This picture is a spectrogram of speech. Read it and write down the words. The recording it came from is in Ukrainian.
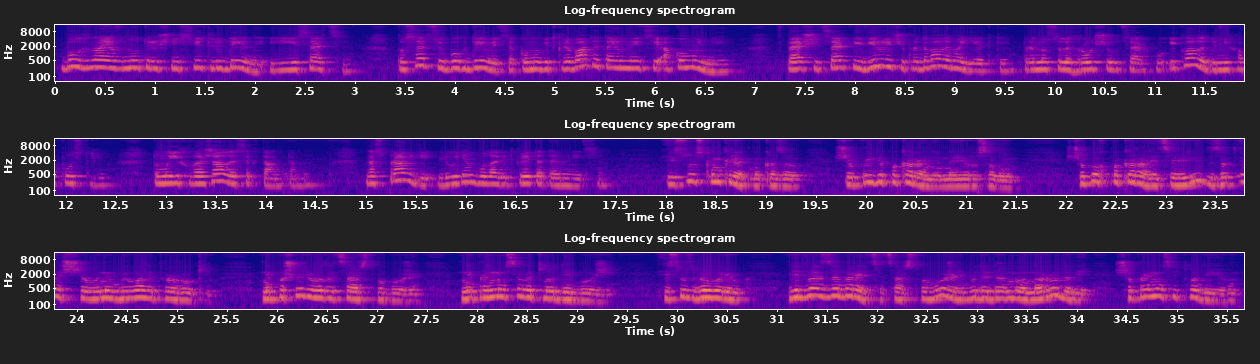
Бог знає внутрішній світ людини і її серце. По серцю Бог дивиться, кому відкривати таємниці, а кому ні. В першій церкві віруючі продавали маєтки, приносили гроші у церкву і клали до них апостолів, тому їх вважали сектантами. Насправді людям була відкрита таємниця. Ісус конкретно казав, що прийде покарання на Єрусалим, що Бог покарає цей рід за те, що вони вбивали пророків, не поширювали Царство Боже, не приносили плоди Божі. Ісус говорив: від вас забереться Царство Боже і буде дано народові, що приносить плоди Його.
